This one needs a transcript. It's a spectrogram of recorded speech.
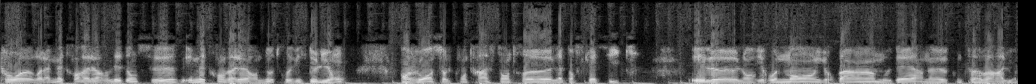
pour euh, voilà mettre en valeur les danseuses et mettre en valeur notre ville de Lyon, en jouant sur le contraste entre euh, la danse classique et le- l'environnement urbain, moderne euh, qu'on peut avoir à Lyon.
